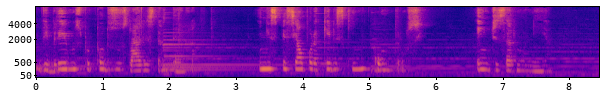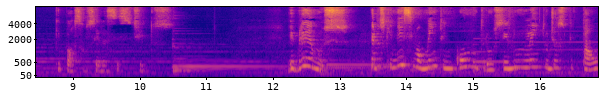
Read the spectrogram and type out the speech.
Vibremos por todos os lares da terra, em especial por aqueles que encontram-se em desarmonia, que possam ser assistidos. Vibremos pelos que nesse momento encontram-se num leito de hospital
